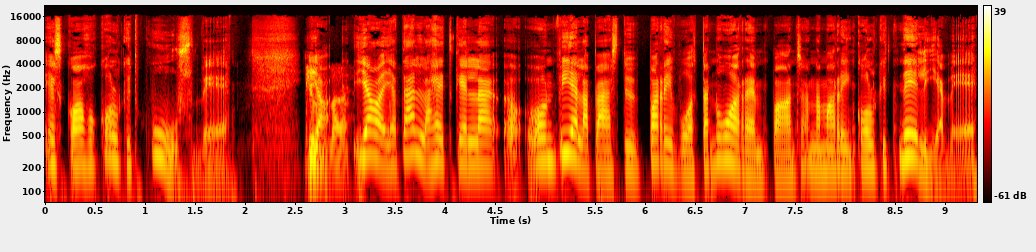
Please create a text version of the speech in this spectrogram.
Esko Aho 36V. Kyllä. Ja, ja, ja tällä hetkellä on vielä päästy pari vuotta nuorempaan, Sanna Marin 34V.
